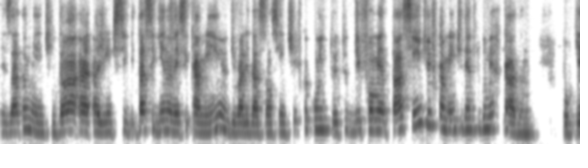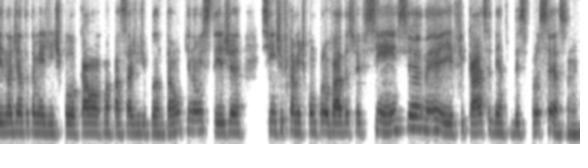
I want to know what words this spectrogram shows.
Exatamente. Então, a, a gente está seguindo nesse caminho de validação científica com o intuito de fomentar cientificamente dentro do mercado, né? Porque não adianta também a gente colocar uma passagem de plantão que não esteja cientificamente comprovada a sua eficiência né, e eficácia dentro desse processo, né?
